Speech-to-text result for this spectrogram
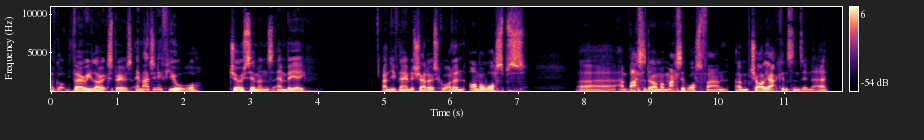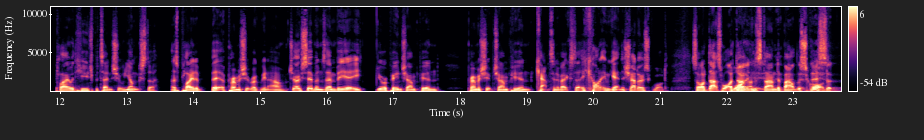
have got very low experience. Imagine if you're Joe Simmonds, MBE, and you've named a shadow squad, and I'm a Wasps uh, ambassador. I'm a massive Wasp fan. Um, Charlie Atkinson's in there, player with huge potential, youngster, has played a bit of Premiership rugby now. Joe Simmonds, MBE, European champion Premiership champion, captain of Exeter. He can't even get in the shadow squad. So that's what I Why don't do- understand about the there's squad. so-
